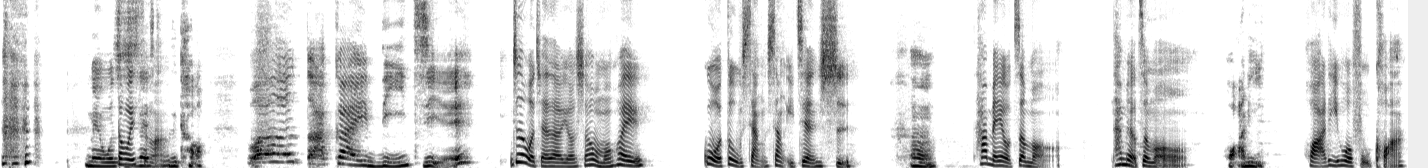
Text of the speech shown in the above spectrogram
没有，我懂我意思吗？思考，我大概理解。就是我觉得有时候我们会过度想象一件事，嗯，他没有这么，他没有这么华丽。华丽或浮夸，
